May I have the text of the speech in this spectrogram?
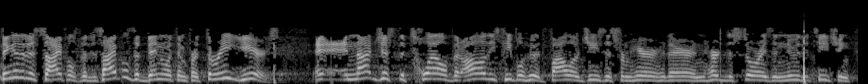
Think of the disciples. The disciples had been with him for three years. And not just the 12, but all of these people who had followed Jesus from here there and heard the stories and knew the teaching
